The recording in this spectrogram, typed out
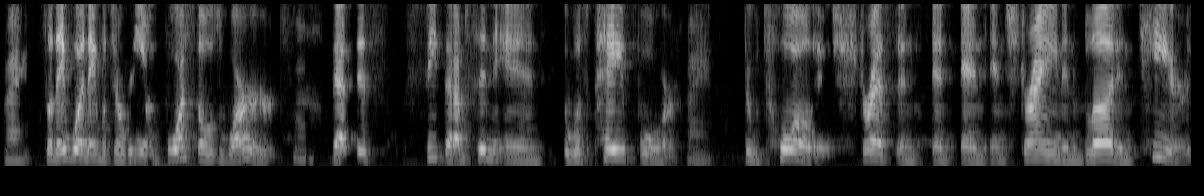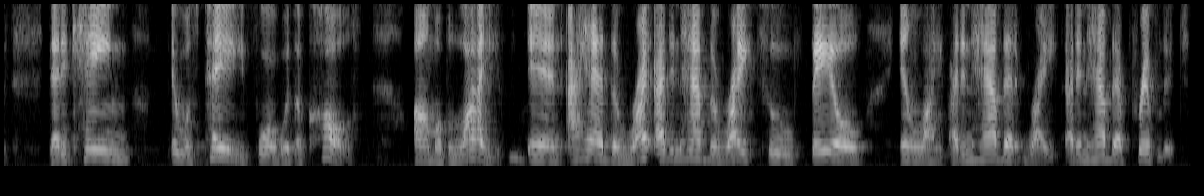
Right. So they weren't able to reinforce those words mm. that this seat that I'm sitting in it was paid for right. through toil and stress and, and and and strain and blood and tears that it came it was paid for with a cost um, of life. And I had the right, I didn't have the right to fail in life. I didn't have that right. I didn't have that privilege.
